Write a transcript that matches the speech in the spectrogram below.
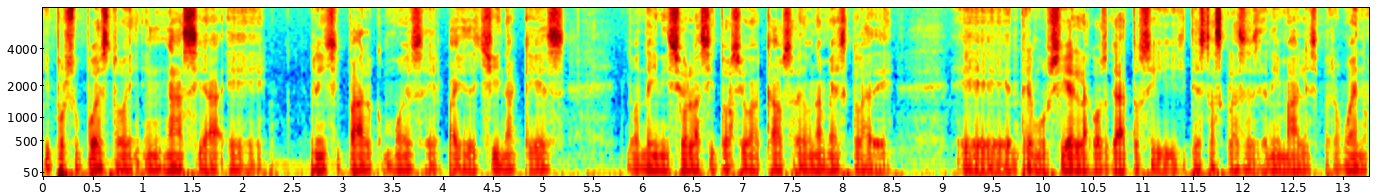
y por supuesto en, Asia principal como es el país de China, que es donde inició la situación a causa de una mezcla de eh, entre murciélagos, gatos y de estas clases de animales. Pero bueno,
